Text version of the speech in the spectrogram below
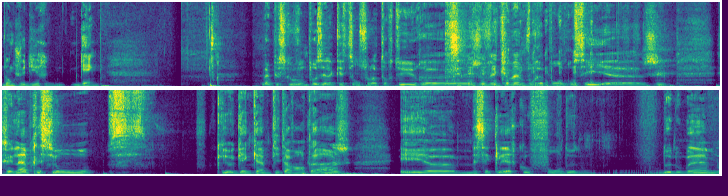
Donc je veux dire Genk. Ben, puisque vous me posez la question sur la torture, euh, je vais quand même vous répondre aussi. Euh, j'ai- l'impression que Genk a un petit avantage, et, euh, mais c'est clair qu'au fond de, de nous-mêmes,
